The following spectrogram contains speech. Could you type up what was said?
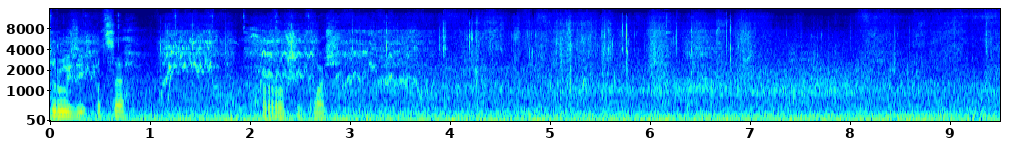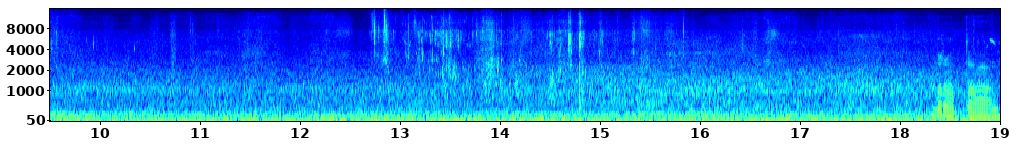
Друзі, оце хороший квач. Братан.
